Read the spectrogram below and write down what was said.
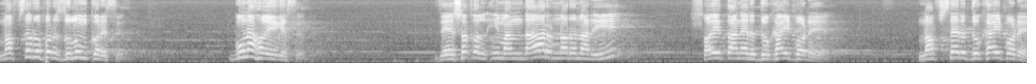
নফসের উপর জুলুম করেছে গুণা হয়ে গেছে, যে সকল ইমানদার নরনারী শয়তানের দুখাই পড়ে, নফসের দুখাই পড়ে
